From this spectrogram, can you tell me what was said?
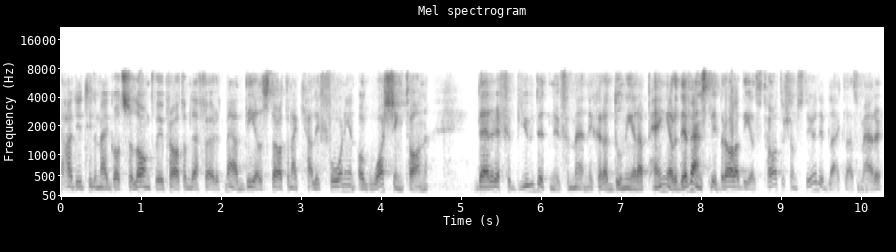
hade ju till och med gått så långt, vi pratade om det förut med, att delstaterna Kalifornien och Washington där är det förbjudet nu för människor att donera pengar och det är vänsterliberala delstater som stödjer Black Lives Matter.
